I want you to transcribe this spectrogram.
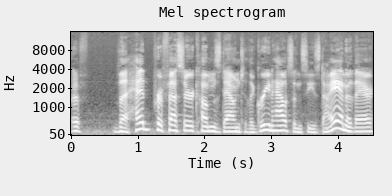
uh, the head professor comes down to the greenhouse and sees Diana there,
